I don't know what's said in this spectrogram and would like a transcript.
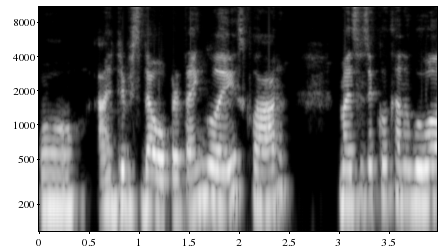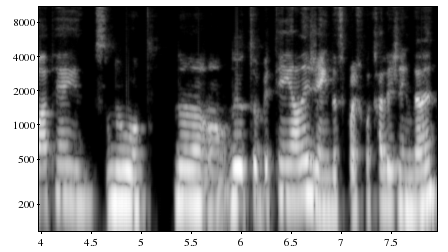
o, a entrevista da Oprah tá em inglês, claro. Mas se você colocar no Google, lá tem no no, no YouTube tem a legenda, você pode colocar a legenda, né?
